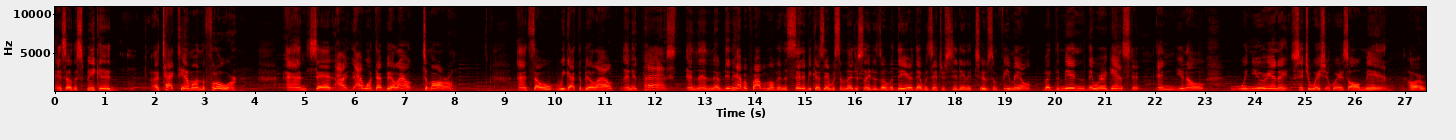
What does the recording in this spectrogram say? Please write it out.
And so the speaker attacked him on the floor and said, I, I want that bill out tomorrow. And so we got the bill out and it passed. And then I didn't have a problem over in the Senate because there were some legislators over there that was interested in it too, some female. But the men, they were against it. And you know, when you're in a situation where it's all men, or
